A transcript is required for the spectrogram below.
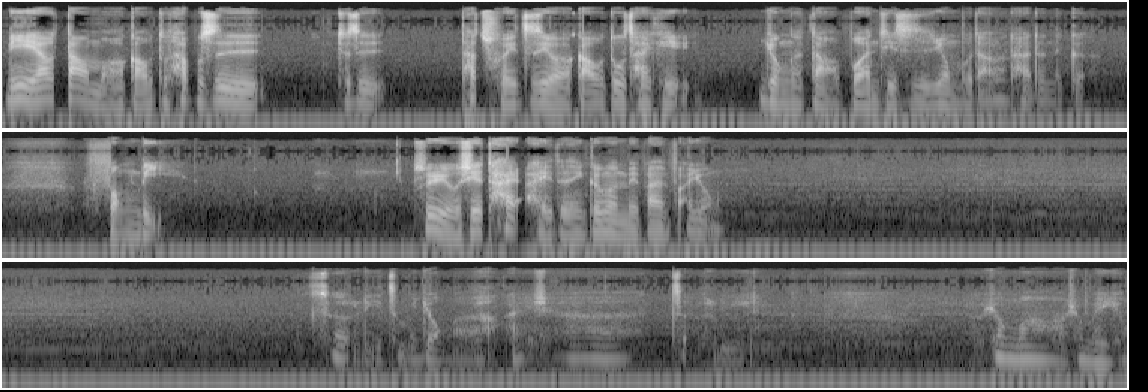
你也要到某个高度，它不是就是它垂直有个高度才可以用得到，不然其实用不到它的那个风力。所以有些太矮的你根本没办法用。这里怎么用啊？看一下这里有用吗？好像没用。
